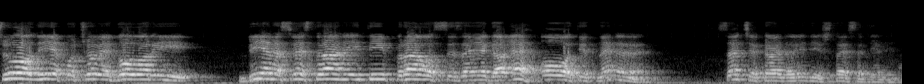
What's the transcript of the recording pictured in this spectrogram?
Čuo lijepo čovjek govori, bije na sve strane i ti pravo se za njega, eh, ovo ti je, ne, ne, ne. Sad čekaj da vidiš šta je sa djelima.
